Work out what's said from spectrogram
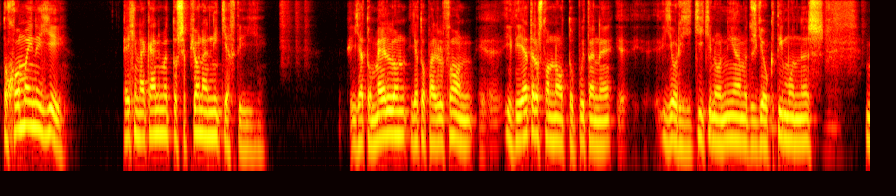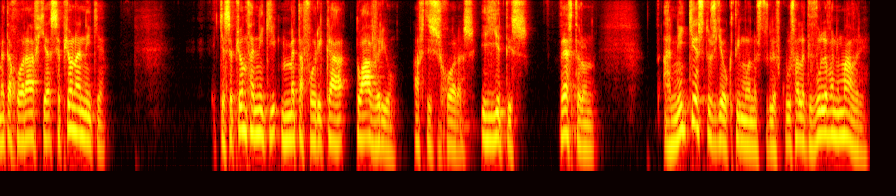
το χώμα είναι γη. Έχει να κάνει με το σε ποιον ανήκει αυτή η γη. Για το μέλλον, για το παρελθόν, ε, ιδιαίτερα στο Νότο που ήταν ε, γεωργική κοινωνία με τους γεωκτήμονες, με τα χωράφια, σε ποιον ανήκε; Και σε ποιον θα ανήκει μεταφορικά το αύριο αυτής της χώρας, η γη της. Δεύτερον, ανήκε στους γεωκτήμονες τους λευκούς, αλλά τη δούλευαν οι μαύροι.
